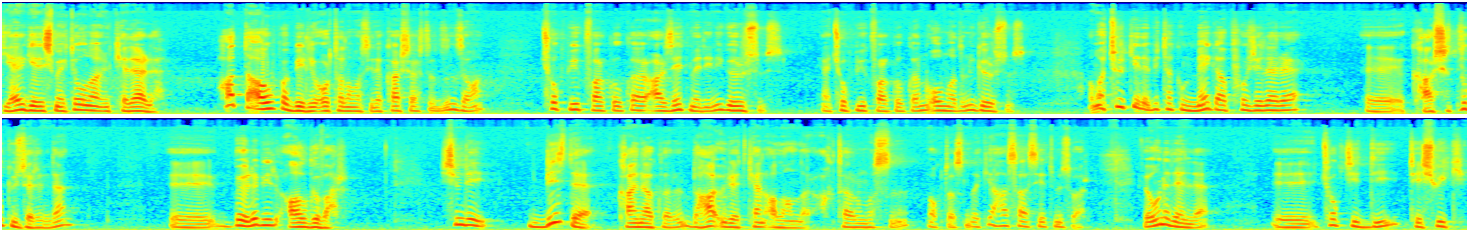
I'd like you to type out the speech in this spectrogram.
diğer gelişmekte olan ülkelerle hatta Avrupa Birliği ortalamasıyla karşılaştırdığınız zaman çok büyük farklılıklar arz etmediğini görürsünüz. Yani çok büyük farklılıkların olmadığını görürsünüz. Ama Türkiye'de bir takım mega projelere e, karşıtlık üzerinden e, böyle bir algı var. Şimdi biz de kaynakların daha üretken alanlara aktarılması noktasındaki hassasiyetimiz var. Ve o nedenle e, çok ciddi teşvik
